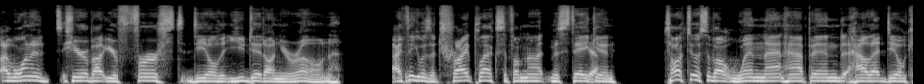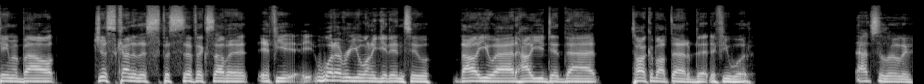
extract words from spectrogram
I wanted to hear about your first deal that you did on your own. I think it was a triplex, if I'm not mistaken. Yeah. Talk to us about when that happened, how that deal came about, just kind of the specifics of it. If you, whatever you want to get into, value add, how you did that. Talk about that a bit, if you would. Absolutely.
